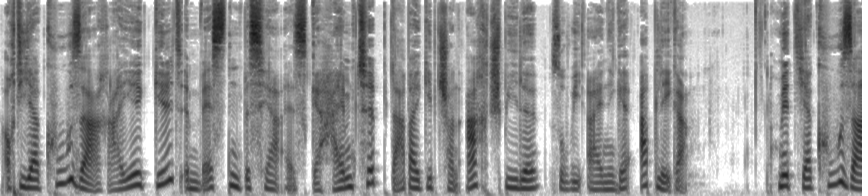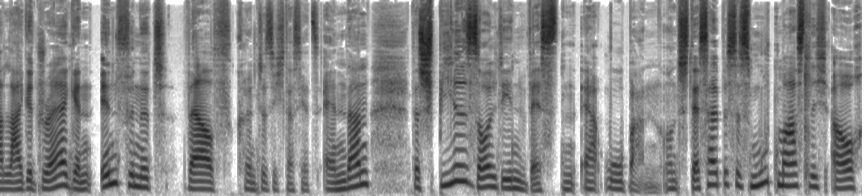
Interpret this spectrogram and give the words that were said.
Auch die Yakuza-Reihe gilt im Westen bisher als Geheimtipp. Dabei gibt es schon acht Spiele sowie einige Ableger. Mit Yakuza Like a Dragon Infinite Valve könnte sich das jetzt ändern. Das Spiel soll den Westen erobern. Und deshalb ist es mutmaßlich auch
